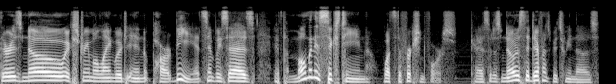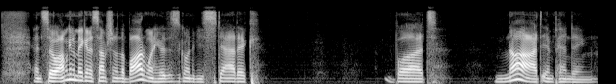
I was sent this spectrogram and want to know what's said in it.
there is no extremal language in part B. It simply says, if the moment is 16, what's the friction force? Okay, so just notice the difference between those. And so I'm going to make an assumption on the bottom one here. This is going to be static, but not impending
